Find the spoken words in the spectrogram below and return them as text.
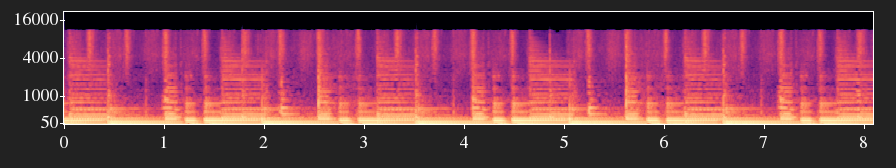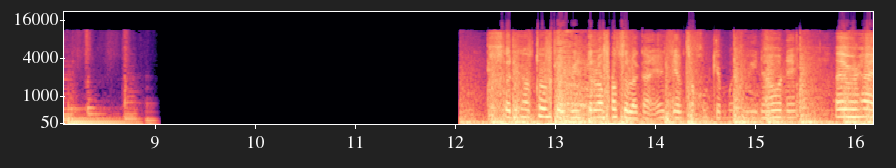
สวัสดีครับท่านผู้ชมยินดีต้อนรับเข้าสู่รายการ S M สังคมเกมเมอร์ทีวีนะวันนี้ไม่ใช่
